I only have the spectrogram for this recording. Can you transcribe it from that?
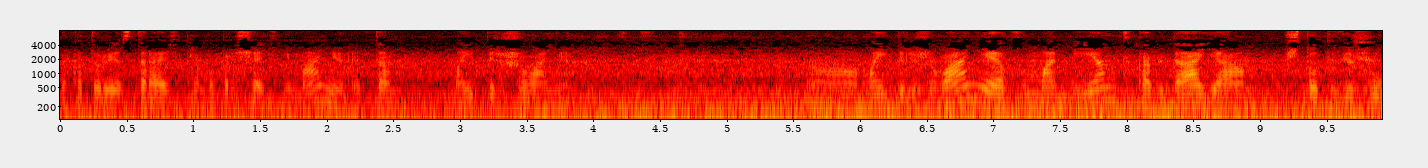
на которую я стараюсь прям обращать внимание, это мои переживания. А, мои переживания в момент, когда я что-то вяжу.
